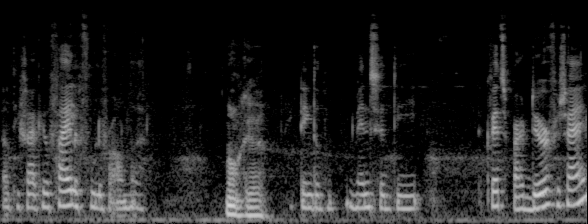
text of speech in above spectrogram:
dat die vaak heel veilig voelen voor anderen. nog een keer. Ik denk dat mensen die kwetsbaar durven zijn,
